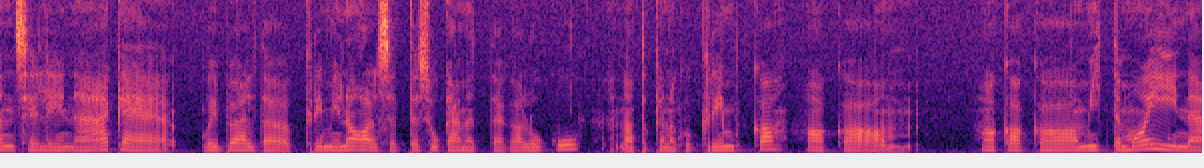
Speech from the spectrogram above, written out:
on selline äge, võib öelda, kriminaalsete sugemetega lugu, natuke nagu Krimka, aga aga ka mitte maine,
